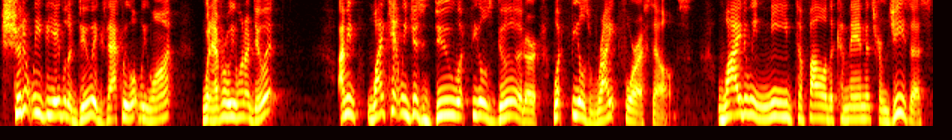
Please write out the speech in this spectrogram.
shouldn't we be able to do exactly what we want whenever we want to do it? I mean, why can't we just do what feels good or what feels right for ourselves? Why do we need to follow the commandments from Jesus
